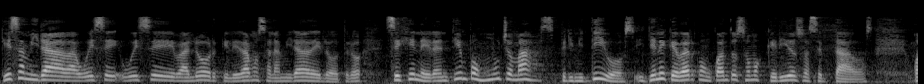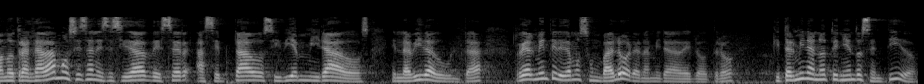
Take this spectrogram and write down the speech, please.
Que esa mirada o ese, o ese valor que le damos a la mirada del otro se genera en tiempos mucho más primitivos y tiene que ver con cuánto somos queridos o aceptados. Cuando trasladamos esa necesidad de ser aceptados y bien mirados en la vida adulta, realmente le damos un valor a la mirada del otro que termina no teniendo sentido,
